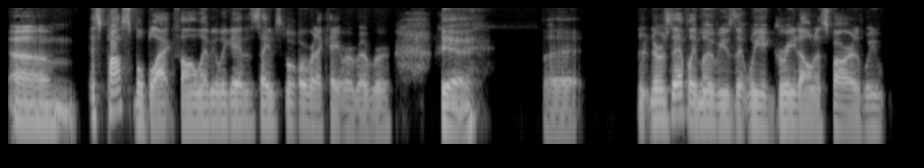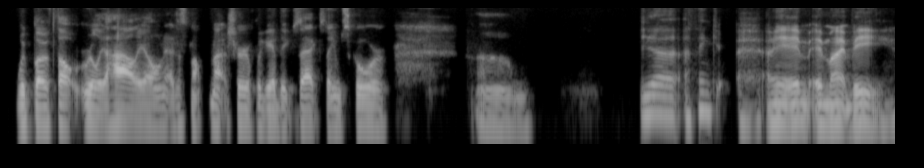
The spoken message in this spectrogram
Um, It's possible Black Phone. Maybe we gave the same score, but I can't remember. yeah, But there, was definitely movies that we agreed on as far as we we both thought really highly on. I just not not sure if we gave the exact same score. Um, yeah. I think. I mean, it, it might be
